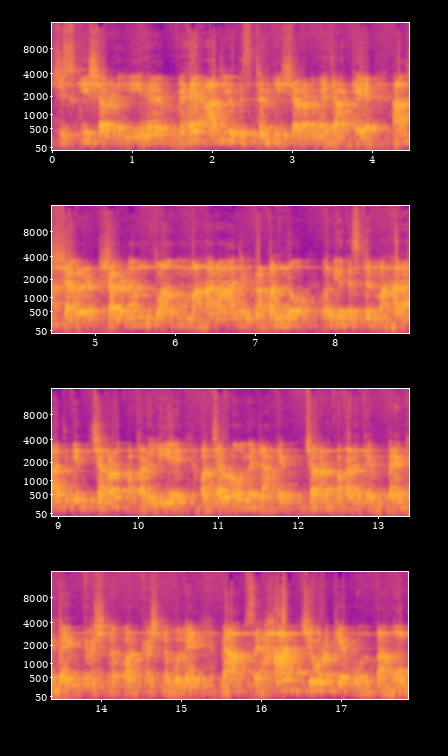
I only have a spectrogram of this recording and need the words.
जिसकी शरण ली है, वह आज युधिष्ठिर की शरण में जाके हाँ शरण शरणम त्वाम महाराज प्रपन्नो। उन युधिष्ठिर महाराज के चरण पकड़ लिए और चरणों में जाके चरण पकड़ के बैठ गए कृष्ण और कृष्ण बोले, मैं आपसे हाथ जोड़ के बोलता हूँ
